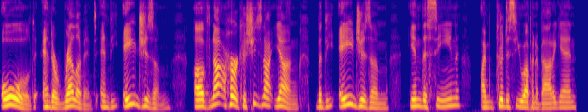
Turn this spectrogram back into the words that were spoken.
old and irrelevant, and the ageism of not her because she's not young, but the ageism in the scene. I'm good to see you up and about again.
